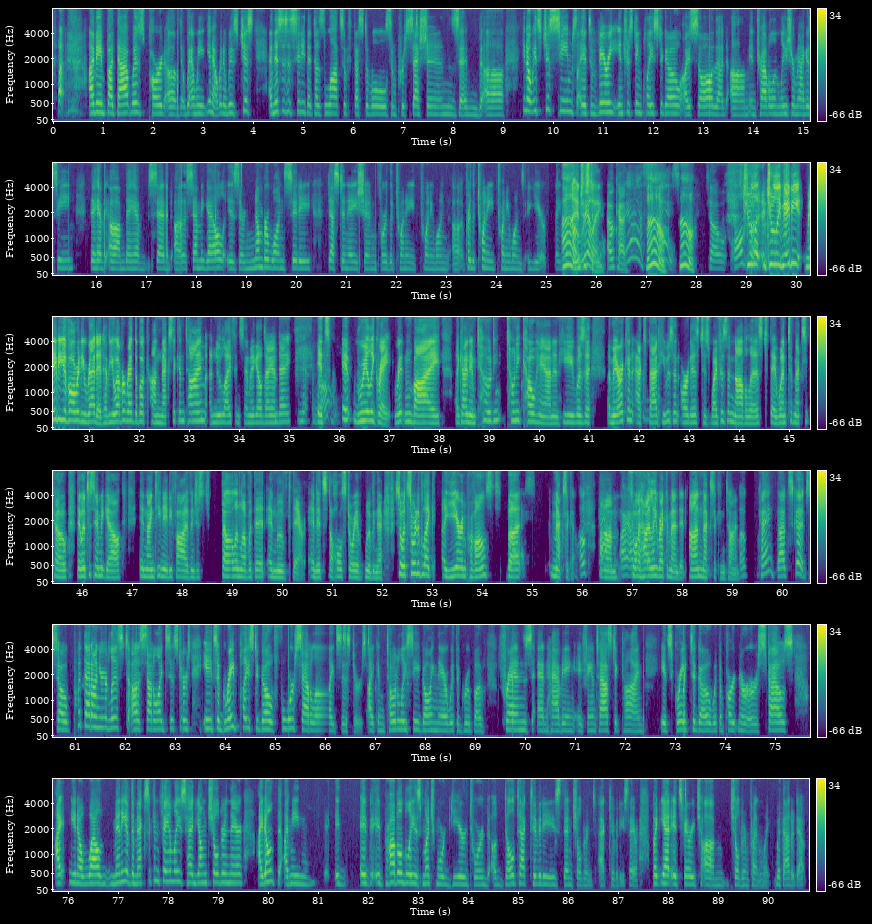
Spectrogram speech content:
I mean, but that was part of the, and we, you know, and it was just, and this is a city that does lots of festivals and processions, and uh, you know, it just seems it's a very interesting place to go. I saw that um, in Travel and Leisure magazine, they have um, they have said uh, San Miguel is their number one city destination for the 2021 uh, for the 2021 year. They, Ah, Oh, interesting. really? Okay. Yes. Oh, yes. oh. So all Julie. Julie, maybe maybe you've already read it. Have you ever read the book on Mexican time, A New Life in San Miguel de Allende? N- It's no. it really great, written by a guy named Tony Tony Cohan, and he was an American expat. He was an artist. His wife is a novelist. They went to Mexico. They went to San Miguel in 1985 and just fell in love with it and moved there. And it's the whole story of moving there. So it's sort of like a year in Provence, but Yes. Mexico. okay. Um, so I highly recommend it on Mexican time. Okay, that's good. So put that on your list, uh, Satellite Sisters. It's a great place to go for Satellite Sisters. I can totally see going there with a group of friends and having a fantastic time. It's great to go with a partner or a spouse. I, you know, while many of the Mexican families had young children there, I don't, th- I mean, it, it, it probably is much more geared toward adult activities than children's activities there but yet it's very ch- um, children friendly without a doubt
